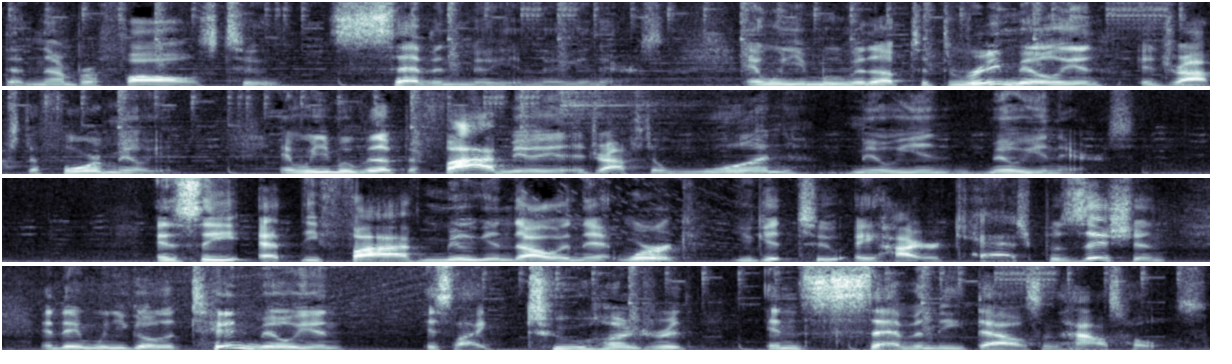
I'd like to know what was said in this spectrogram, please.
the number falls to 7 million millionaires. And when you move it up to 3 million, it drops to 4 million. And when you move it up to 5 million, it drops to 1 million millionaires. And see, at the $5 million net worth, you get to a higher cash position. And then when you go to 10 million, it's like 270,000 households.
